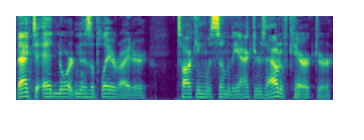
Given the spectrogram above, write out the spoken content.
back to Ed Norton as a playwright, talking with some of the actors out of character.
